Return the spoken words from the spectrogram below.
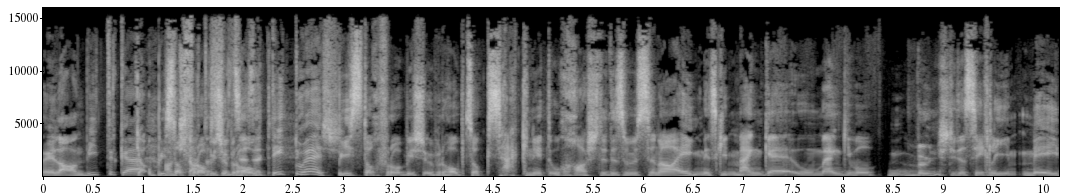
Elan weitergeben. Ja, und bist doch froh, bist du du überhaupt- Titel hast. bist doch froh, bist du überhaupt so gesegnet und kannst dir das Wissen aneignen. Es gibt Menge und Menge, die wünschen, dass sie ein bisschen mehr in die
